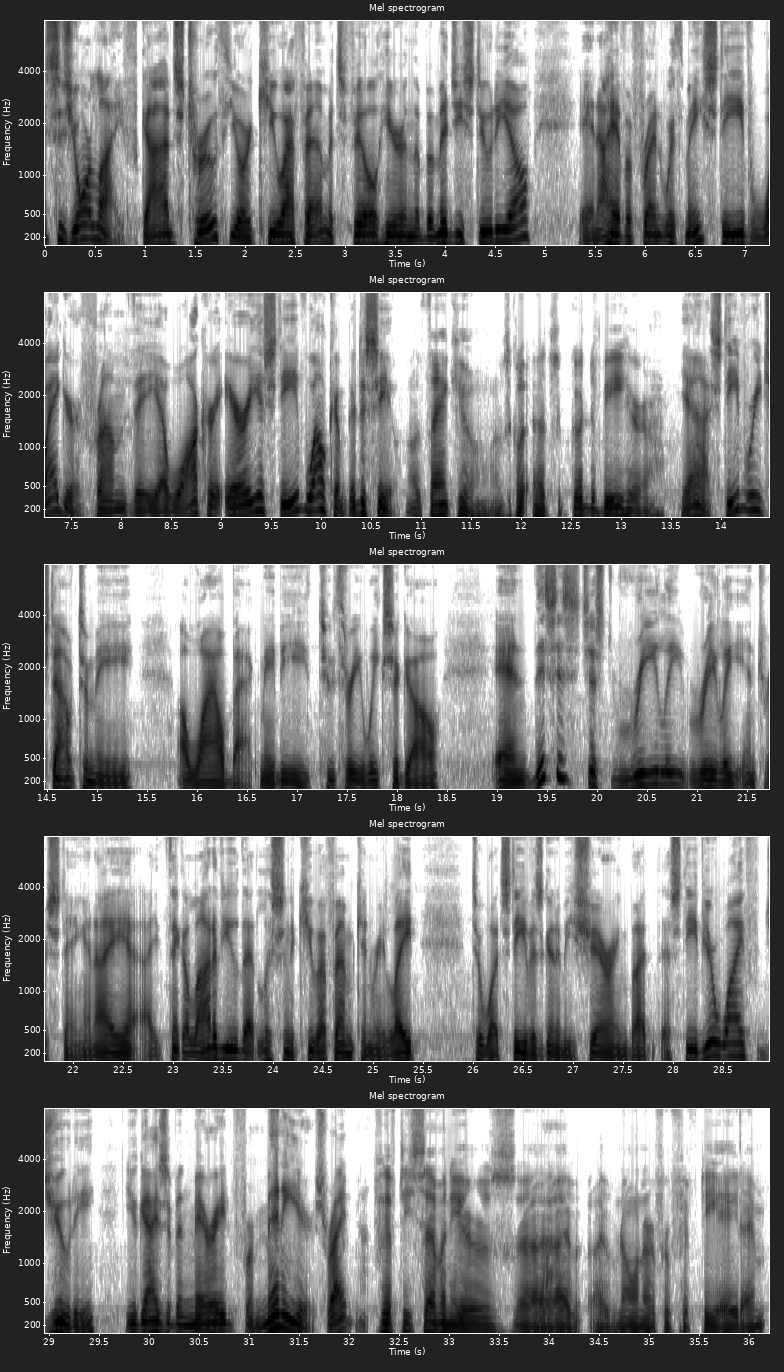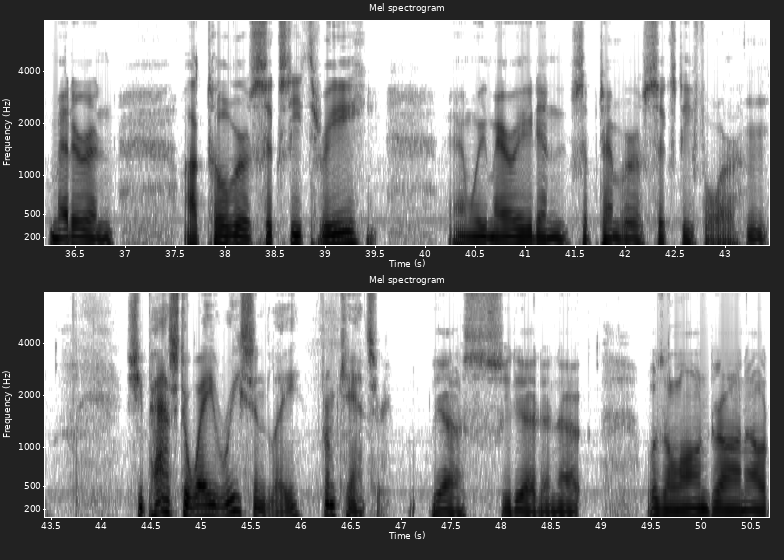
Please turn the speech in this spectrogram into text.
This is your life, God's truth, your QFM. It's Phil here in the Bemidji studio. And I have a friend with me, Steve Wagger from the uh, Walker area. Steve, welcome. Good to see you. Well, thank you. It's, gl- it's good to be here. Yeah, Steve reached out to me a while back, maybe two, three weeks ago. And this is just really, really interesting. And I, I think a lot of you that listen to QFM can relate to what Steve is going to be sharing. But uh, Steve, your wife, Judy, you guys have been married for many years, right? 57 years. Uh, wow. I've, I've known her for 58. I met her in October of 63, and we married in September of 64. Hmm. She passed away recently from cancer. Yes, she did. And that was a long, drawn out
